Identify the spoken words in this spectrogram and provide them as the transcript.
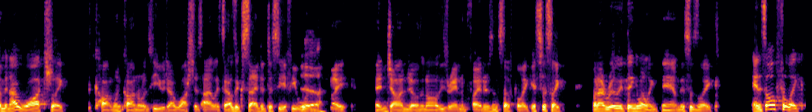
I mean, I watch like Con- when Conor was huge. I watched his highlights. I was excited to see if he won Yeah. the fight and Jon Jones and all these random fighters and stuff. But like, it's just like when I really think about, it, like, damn, this is like, and it's all for like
